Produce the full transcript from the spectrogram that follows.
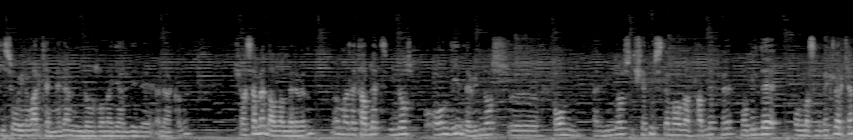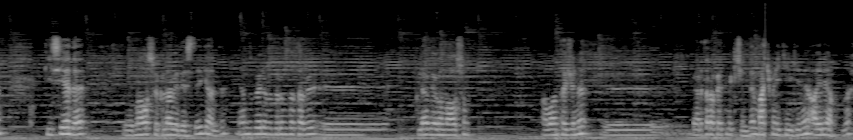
PC oyunu varken neden Windows 10'a geldiğiyle alakalı. Şahsen ben de anlam veremedim. Normalde tablet Windows 10 değil de Windows e, 10 yani Windows işletim sistemi olan tablet ve mobilde olmasını beklerken PC'ye de e, mouse ve klavye desteği geldi. Yalnız böyle bir durumda tabi e, klavye ve mouse'un avantajını e, bertaraf etmek için de matchmaking'ini ayrı yaptılar.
